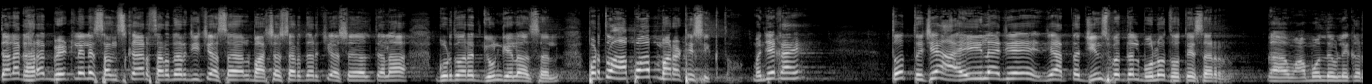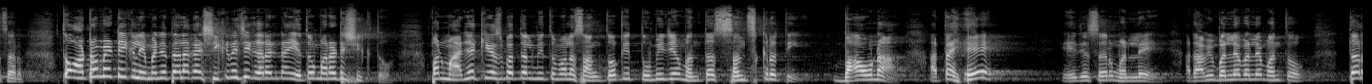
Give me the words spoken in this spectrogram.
त्याला घरात भेटलेले संस्कार सरदारजीचे असेल भाषा सरदारची असेल त्याला गुरुद्वारात घेऊन गेलं असेल पण तो आपोआप मराठी शिकतो. म्हणजे काय? तो तुझ्या आईला जे जे आत्ता जीन्सबद्दल बोलत होते सर अमोल देवलेकर सर तो ऑटोमॅटिकली म्हणजे त्याला काय शिकण्याची गरज नाही आहे तो मराठी शिकतो. पण माझ्या केसबद्दल मी तुम्हाला सांगतो की तुम्ही जे म्हणता संस्कृती भावना आता हे हे जे सर म्हणले आता आम्ही बल्ले बल्ले म्हणतो तर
